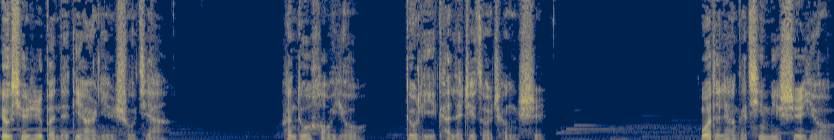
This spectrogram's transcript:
留学日本的第二年暑假，很多好友都离开了这座城市。我的两个亲密室友，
